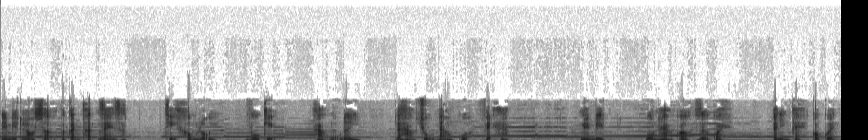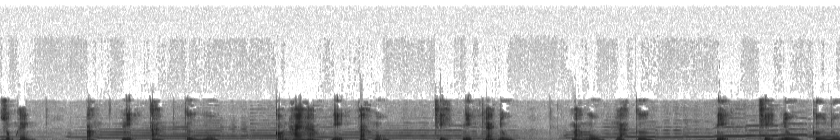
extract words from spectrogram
Nên biết lo sợ và cẩn thận dè dặt Thì không lỗi, vô cựu. Hào ngũ đây là hào chủ não của vệ hạt Nên biết bốn hào ở giữa quẻ Là những kẻ có quyền dụng hình Bằng nhị tam tứ ngũ. Còn hai hào nhị và ngũ Thì nhị là nhu Mà ngũ là cương. Nhị thì nhu cư nhu,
